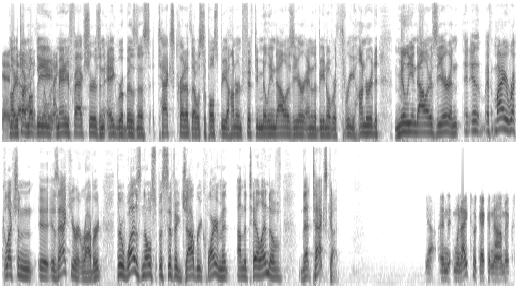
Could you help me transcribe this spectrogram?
And, oh, you're talking uh, about the you know, manufacturers and agribusiness tax credit that was supposed to be 150 million dollars a year, ended up being over 300 million dollars a year. And, and, if my recollection is accurate, Robert, there was no specific job requirement on the tail end of that tax cut. Yeah, and when I took economics,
